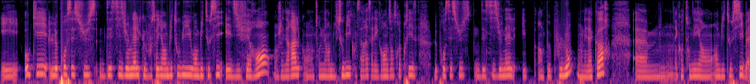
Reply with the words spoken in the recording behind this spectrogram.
Et ok, le processus décisionnel, que vous soyez en B2B ou en B2C, est différent. En général, quand on est en B2B, qu'on s'adresse à des grandes entreprises, le processus décisionnel est un peu plus long, on est d'accord. Euh, et quand on est en, B2C, bah,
